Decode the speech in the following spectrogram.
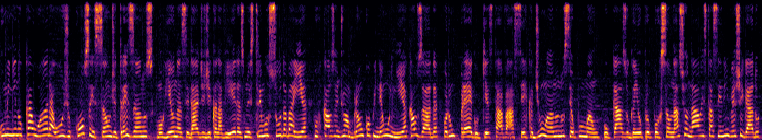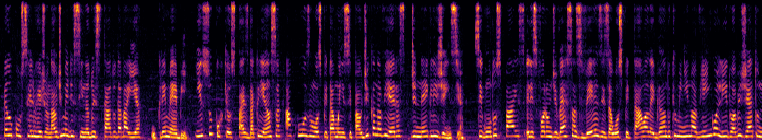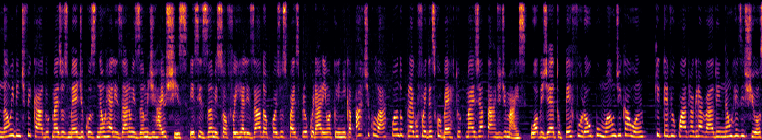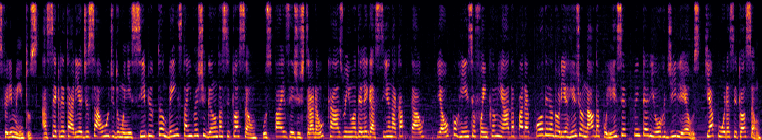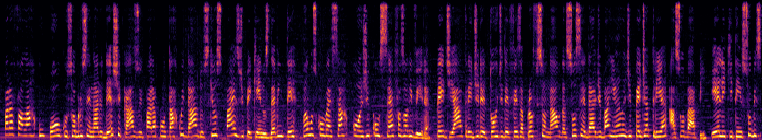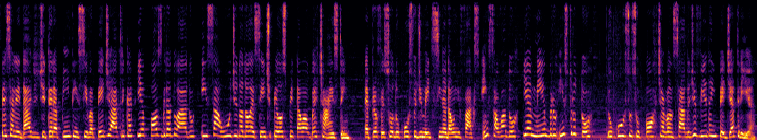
O menino Cauã Araújo Conceição, de 3 anos, morreu na cidade de Canavieiras, no extremo sul da Bahia, por causa de uma broncopneumonia causada por um prego que estava há cerca de um ano no seu pulmão. O caso ganhou proporção nacional e está sendo investigado pelo Conselho Regional de Medicina do Estado da Bahia, o CREMEB. Isso porque os pais da criança acusam o Hospital Municipal de Canavieiras de negligência. Segundo os pais, eles foram diversas vezes ao hospital alegando que o menino havia engolido o objeto não identificado, mas os médicos não realizaram exame de raio-x. Esse exame só foi realizado após os pais procurarem uma clínica particular quando o prego foi descoberto, mas já tarde demais. O objeto perfurou o pulmão de Cauã, que teve o quadro agravado e não resistiu aos ferimentos. A Secretaria de Saúde do município também está investigando a situação. Os pais registraram o caso em uma delegacia na capital e a ocorrência foi encaminhada para a Coordenadoria Regional da Polícia do interior de Ilhéus, que apura a situação. Para falar um pouco sobre o cenário deste caso e para apontar cuidados que os pais de pequenos devem ter, vamos conversar hoje com Cefas Oliveira, pediatra e diretor de defesa profissional da Sociedade Baiana de Pediatria, a SOBAP. Ele que tem subespecialidade de terapia intensiva pediátrica e é pós-graduado em saúde do adolescente pelo Hospital Albert Einstein. É professor do curso de medicina da Unifax em Salvador e é membro instrutor do curso Suporte Avançado de Vida em Pediatria.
